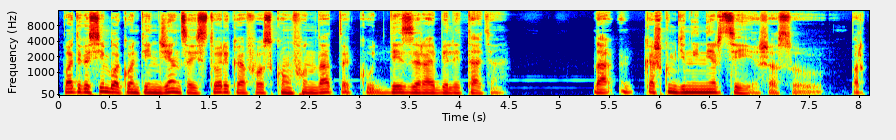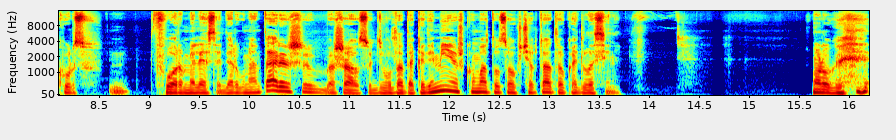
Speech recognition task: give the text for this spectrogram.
Poate că simpla contingență istorică a fost confundată cu dezerabilitatea. Da, ca și cum din inerție, așa, s-o parcurs formele astea de argumentare și așa s-a dezvoltat Academia și cumva toți au acceptat-o ca de la sine. Mă rog,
